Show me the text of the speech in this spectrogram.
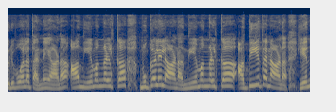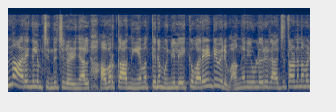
ഒരുപോലെ തന്നെയാണ്. ആ നിയമങ്ങൾക്ക് മുകളിലാണ് നിയമങ്ങൾക്ക് അതീതനാണ് എന്ന് ആരെങ്കിലും ചിന്തിച്ചു കഴിഞ്ഞാൽ അവർക്ക് ആ നിയമത്തിന് മുന്നിലേക്ക് വരേണ്ടി വരും. അങ്ങനെയുള്ള ഒരു രാജ്യത്താണ് നമ്മൾ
